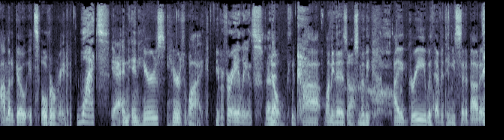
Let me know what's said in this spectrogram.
I'm gonna go. It's overrated. What? Yeah, and, and here's here's why. You prefer Aliens? No, uh, I mean that is an awesome movie. I agree with everything you said about it,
